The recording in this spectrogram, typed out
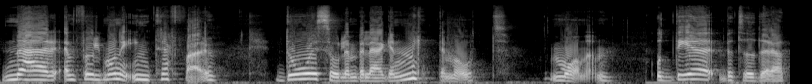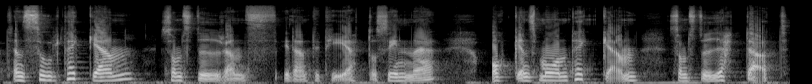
när en fullmåne inträffar, då är solen belägen mitt emot månen. Och det betyder att en soltecken som styr ens identitet och sinne och ens måntecken som styr hjärtat,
